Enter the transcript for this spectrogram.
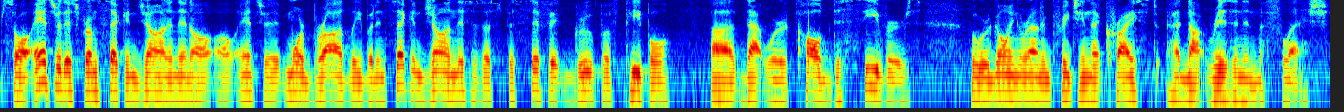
so I'll answer this from Second John, and then I'll, I'll, answer it more broadly. But in Second John, this is a specific group of people uh, that were called deceivers, who were going around and preaching that Christ had not risen in the flesh.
